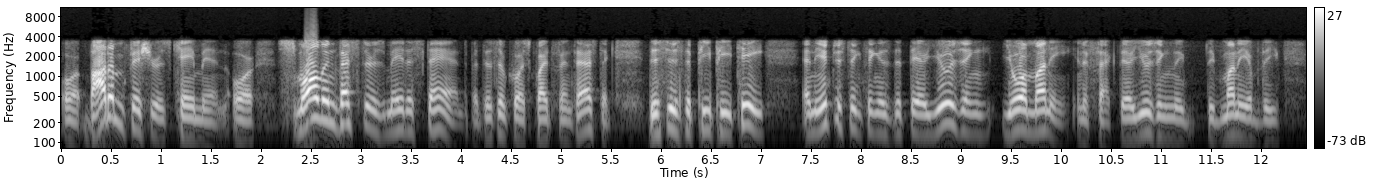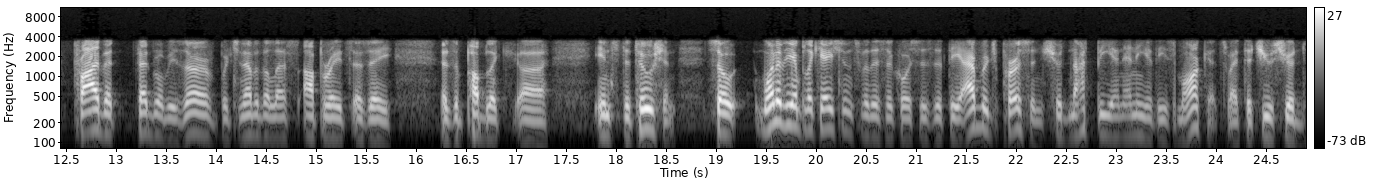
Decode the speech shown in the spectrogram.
or bottom fishers came in, or small investors made a stand. But this, of course, quite fantastic. This is the PPT. And the interesting thing is that they're using your money, in effect. They're using the, the money of the private Federal Reserve, which nevertheless operates as a as a public uh, institution. So one of the implications for this, of course, is that the average person should not be in any of these markets, right? That you should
